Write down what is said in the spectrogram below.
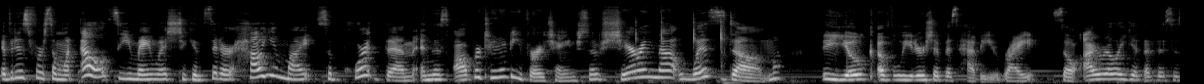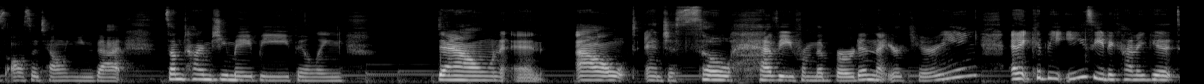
If it is for someone else, you may wish to consider how you might support them in this opportunity for a change. So, sharing that wisdom. The yoke of leadership is heavy, right? So I really get that this is also telling you that sometimes you may be feeling down and out and just so heavy from the burden that you're carrying. And it could be easy to kind of get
